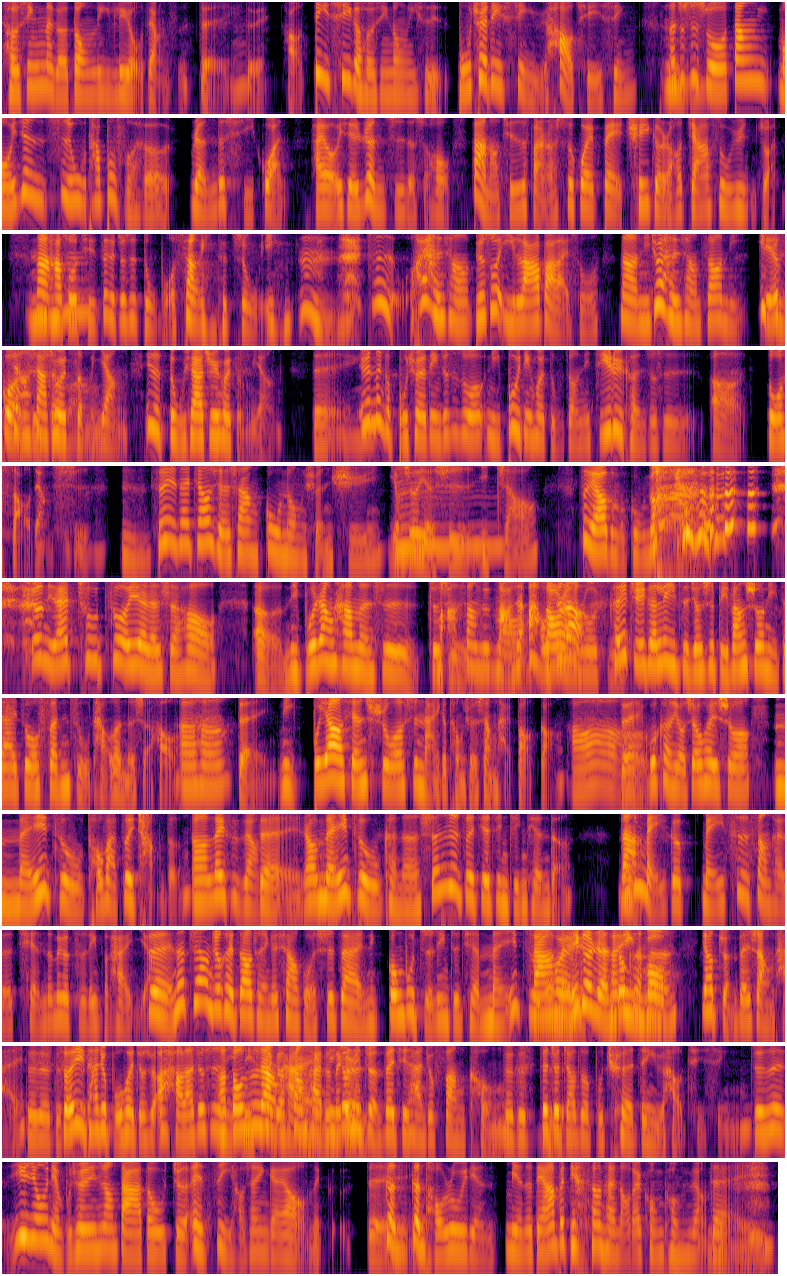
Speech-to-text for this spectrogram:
核心那个动力六这样子。对，对，好，第七个核心动力是不确定性与好奇心。那就是嗯说，当某一件事物它不符合人的习惯，还有一些认知的时候，大脑其实反而是会被 trigger，然后加速运转。那他说，其实这个就是赌博上瘾的主因，嗯，就是会很想，比如说以拉巴来说，那你就会很想知道你结果这样下去会怎么样，一直赌下去会怎么样？对，因为那个不确定，就是说你不一定会读中，你几率可能就是呃多少这样子。是，嗯，所以在教学上故弄玄虚，有时候也是一嗯招。这个要怎么故弄？就是你在出作业的时候，呃，你不让他们是就是马上就马上啊，我知道可以举一个例子，就是比方说你在做分组讨论的时候，嗯哼，对你不要先说是哪一个同学上台报告。哦对我可能有时候会说，嗯，每一组头发最长的，嗯、类似这样子，对，然后每一组可能生日最接近今天的，就是每一个每一次上台的前的那个指令不太一样。对，那这样就可以造成一个效果，是在你公布指令之前，每一组每一个人都可能要准备上台。对对对，所以他就不会就说啊，好了，就是都你是那个上台，你就你准备，其他人就放空。对对，对这就叫做不确定与好奇心。就是运用一点不确定，让大家都觉得哎、自己好像应该要那个对，更更投入一点，免得等下被点上台脑袋空空这样子。对，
